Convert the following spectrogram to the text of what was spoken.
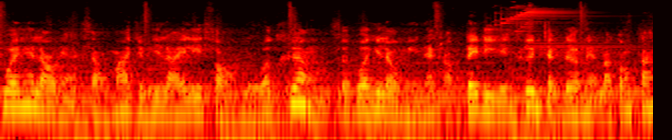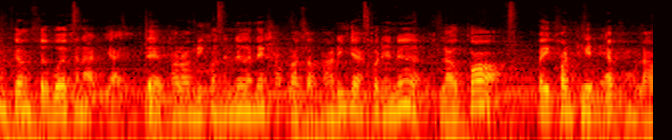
ช่วยให้เราเนี่ยสามารถยูทิไลซ์รีสอร์ทหรือว่าเครื่องเซิร์ฟเวอร์ที่เรามีนะครับได้ดียิ่งขึ้นจากเดิมเนี่ยเราต้องตั้งเครื่องเซิร์ฟเวอร์ขนาดใหญ่ แต่พอเรามีคอนเทนเนอร์นะครับเราสามารถที่จะคอนเทนเนอร์แล้วก็ไปคอนเทนต์แอปของเรา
